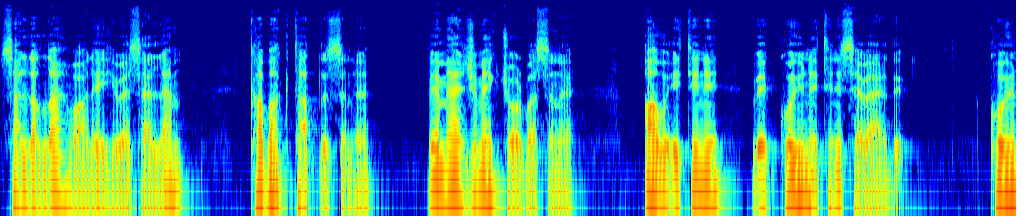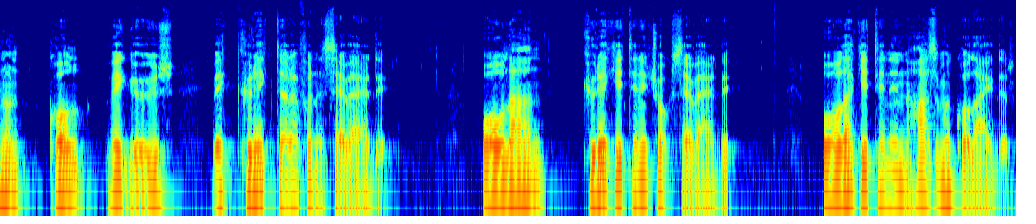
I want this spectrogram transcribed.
sallallahu aleyhi ve sellem kabak tatlısını ve mercimek çorbasını, av etini ve koyun etini severdi. Koyunun kol ve göğüs ve kürek tarafını severdi. Oğlağın kürek etini çok severdi. Oğlak etinin hazmı kolaydır.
